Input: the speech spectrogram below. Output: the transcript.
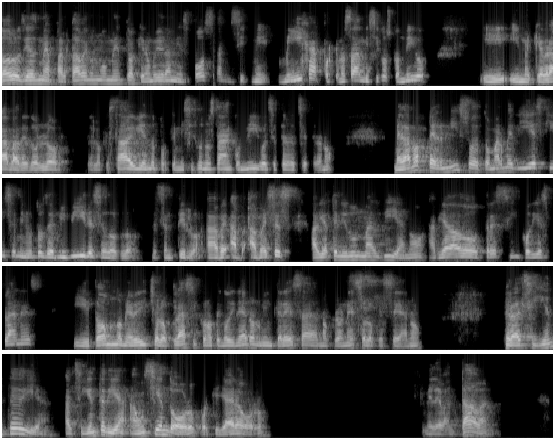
todos los días me apartaba en un momento a que no me viera mi esposa, mi, mi, hija, porque no estaban mis hijos conmigo, y, y, me quebraba de dolor de lo que estaba viviendo porque mis hijos no estaban conmigo, etcétera, etcétera, ¿no? Me daba permiso de tomarme 10, 15 minutos de vivir ese dolor, de sentirlo. A, a, a veces había tenido un mal día, ¿no? Había dado 3, 5, 10 planes y todo el mundo me había dicho lo clásico, no tengo dinero, no me interesa, no creo en eso, lo que sea, ¿no? Pero al siguiente día, al siguiente día, aún siendo oro, porque ya era oro, me levantaba,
